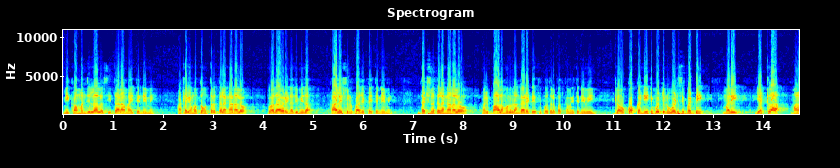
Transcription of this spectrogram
మీ ఖమ్మం జిల్లాలో సీతారాం అయితేనేమి అట్లాగే మొత్తం ఉత్తర తెలంగాణలో గోదావరి నది మీద కాళేశ్వరం ప్రాజెక్ట్ అయితేనేమి దక్షిణ తెలంగాణలో మరి పాలమూరు రంగారెడ్డి ఎత్తిపోతల పథకం అయితేనేమి ఇట్లా ఒక్కొక్క నీటి బొట్టును ఒడిసి పట్టి మరి ఎట్లా మన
